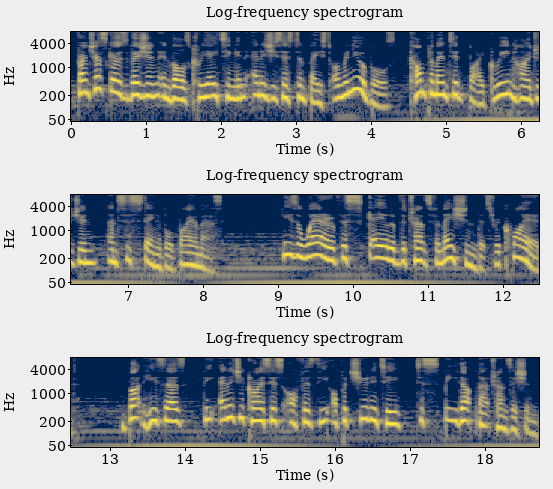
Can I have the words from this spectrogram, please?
Francesco's vision involves creating an energy system based on renewables, complemented by green hydrogen and sustainable biomass. He's aware of the scale of the transformation that's required. But he says the energy crisis offers the opportunity to speed up that transition.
